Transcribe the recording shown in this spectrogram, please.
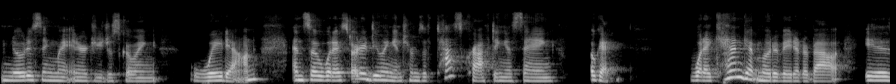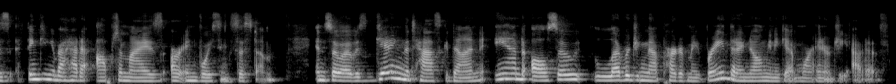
noticing my energy just going way down. And so what I started doing in terms of task crafting is saying, okay, what I can get motivated about is thinking about how to optimize our invoicing system. And so I was getting the task done and also leveraging that part of my brain that I know I'm going to get more energy out of.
